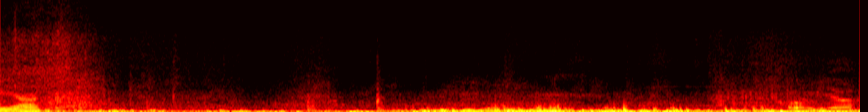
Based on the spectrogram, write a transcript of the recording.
Як? Хом'як.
